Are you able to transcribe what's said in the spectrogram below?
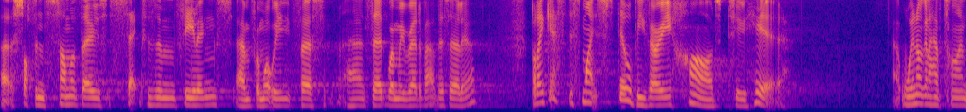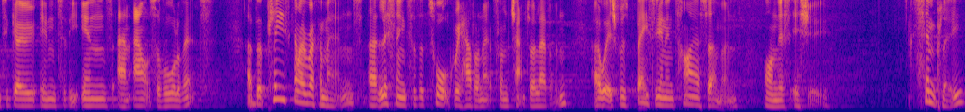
uh, softened some of those sexism feelings um, from what we first uh, said when we read about this earlier, but I guess this might still be very hard to hear. Uh, we're not going to have time to go into the ins and outs of all of it. Uh, but please, can I recommend uh, listening to the talk we had on it from chapter 11, uh, which was basically an entire sermon on this issue. Simply,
